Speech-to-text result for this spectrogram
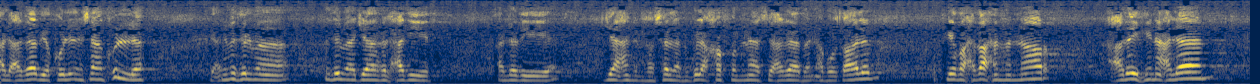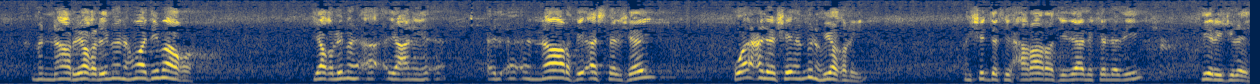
العذاب يكون للإنسان كله. يعني مثل ما مثل ما جاء في الحديث الذي جاء عن النبي صلى الله عليه وسلم يقول أخف الناس عذابا أبو طالب في ضحضاح من نار عليه نعلان من نار يغلي منهما دماغه يغلي منه يعني النار في أسفل شيء وأعلى شيء منه يغلي. من شدة حرارة ذلك الذي في رجليه.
